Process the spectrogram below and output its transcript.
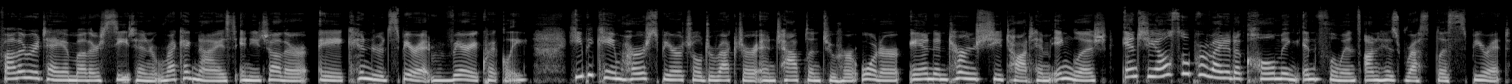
Father Brute and Mother Seton recognized in each other a kindred spirit very quickly. He became her spiritual director and chaplain to her order, and in turn, she taught him English, and she also provided a calming influence on his restless spirit.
